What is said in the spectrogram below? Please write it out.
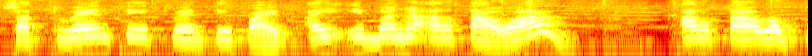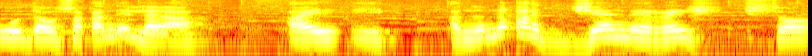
sa 2025 ay iba na ang tawag. Ang tawag po daw sa kanila ay ano na, Generation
